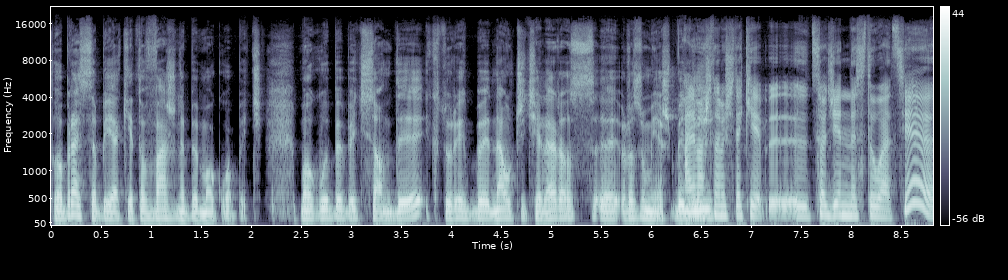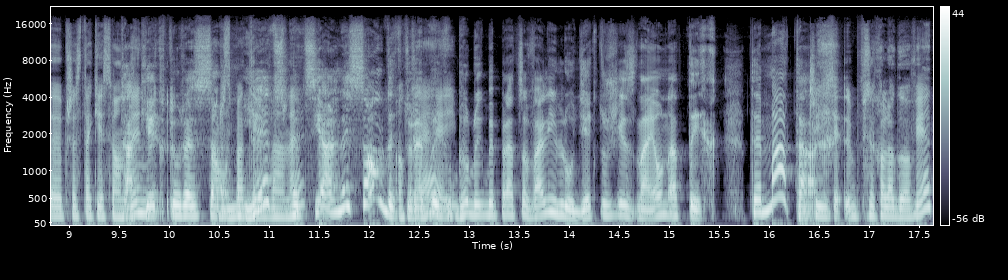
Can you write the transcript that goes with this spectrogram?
Wyobraź sobie, jakie to ważne by mogło być. Mogłyby być sądy, których by nauczyciele, roz, rozumiesz, byli Ale masz na myśli takie y, codzienne sytuacje y, przez takie sądy? takie, które są nie specjalne sądy, które Okej. by, by, by pracowali ludzie, którzy się znają na tych tematach. Czyli psychologowie, Ależ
